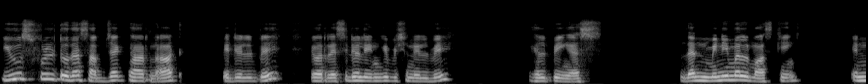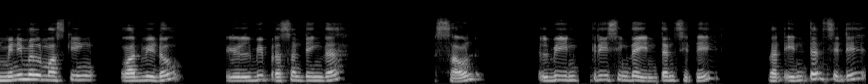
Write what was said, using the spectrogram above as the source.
useful to the subject or not. It will be, your residual inhibition will be helping us. Then minimal masking. In minimal masking, what we do, you will be presenting the sound, will be increasing the intensity. That intensity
